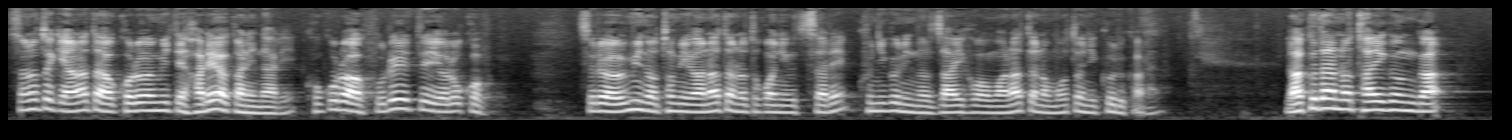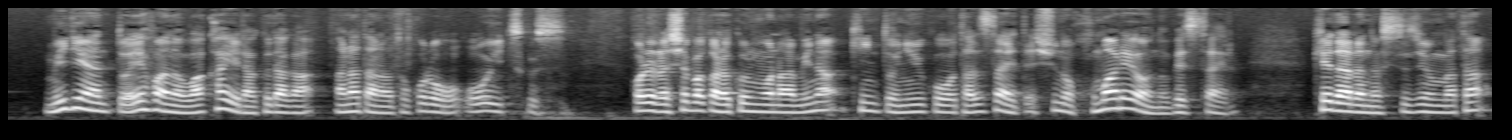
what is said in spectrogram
その時あなたはこれを見て晴れやかになり、心は震えて喜ぶ。それは海の富があなたのところに移され、国々の財宝もあなたのもとに来るから。ラクダの大軍が、ミディアンとエファの若いラクダがあなたのところを覆い尽くす。これらシェバから来る者は皆、金と入港を携えて、主の誉れを述べ伝える。ケダラの羊もまた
